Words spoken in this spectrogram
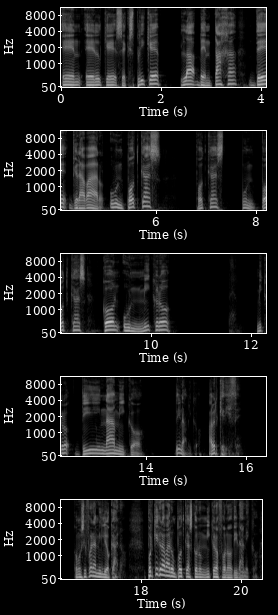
en el que se explique la ventaja de grabar un podcast, podcast un podcast con un micro, micro dinámico. Dinámico. A ver qué dice. Como si fuera Emilio Cano. ¿Por qué grabar un podcast con un micrófono dinámico?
